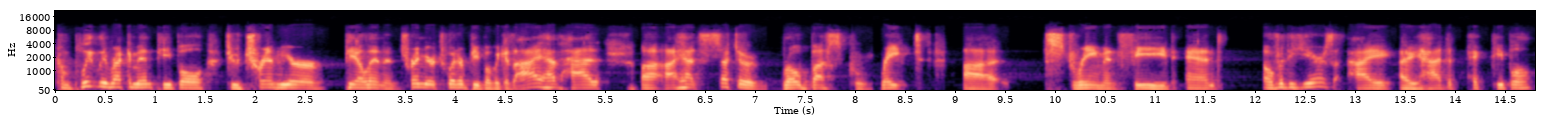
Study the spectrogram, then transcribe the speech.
completely recommend people to trim your PLN and trim your Twitter people because I have had uh, I had such a robust, great uh, stream and feed, and over the years I I had to pick people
